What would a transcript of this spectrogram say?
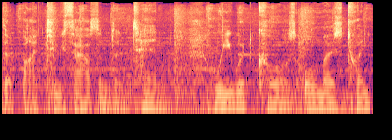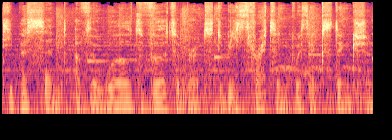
that by 2010 we would cause almost 20% of the world's vertebrates to be threatened with extinction.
